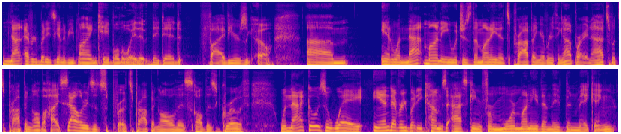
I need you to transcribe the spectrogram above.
not everybody's going to be buying cable the way that they did five years ago. Um, and when that money, which is the money that's propping everything up right now, that's what's propping all the high salaries. It's it's propping all this all this growth. When that goes away, and everybody comes asking for more money than they've been making,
